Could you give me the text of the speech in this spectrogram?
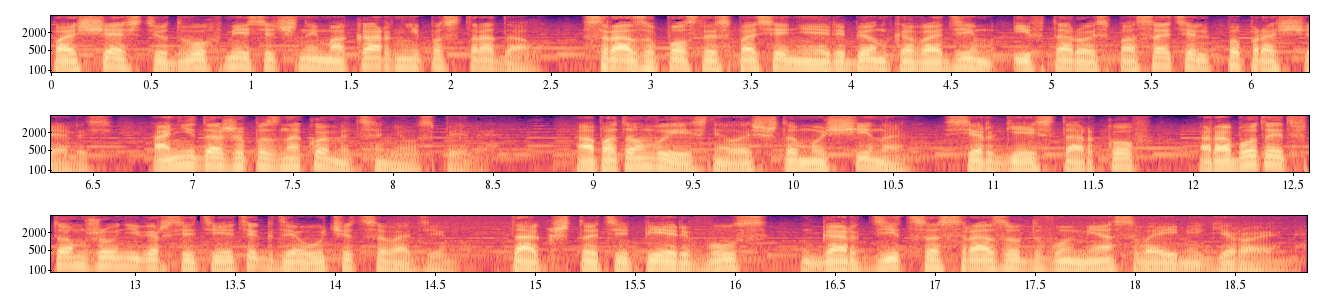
По счастью, двухмесячный Макар не пострадал. Сразу после спасения ребенка Вадим и второй спасатель попрощались. Они даже познакомиться не успели. А потом выяснилось, что мужчина, Сергей Старков, работает в том же университете, где учится Вадим. Так что теперь ВУЗ гордится сразу двумя своими героями.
